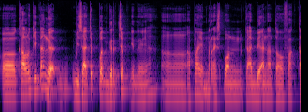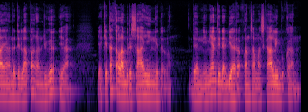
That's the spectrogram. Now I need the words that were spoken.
Uh, kalau kita nggak bisa cepet gercep gitu ya uh, apa ya merespon keadaan atau fakta yang ada di lapangan juga ya ya kita kalah bersaing gitu loh. Dan ini yang tidak diharapkan sama sekali bukan.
